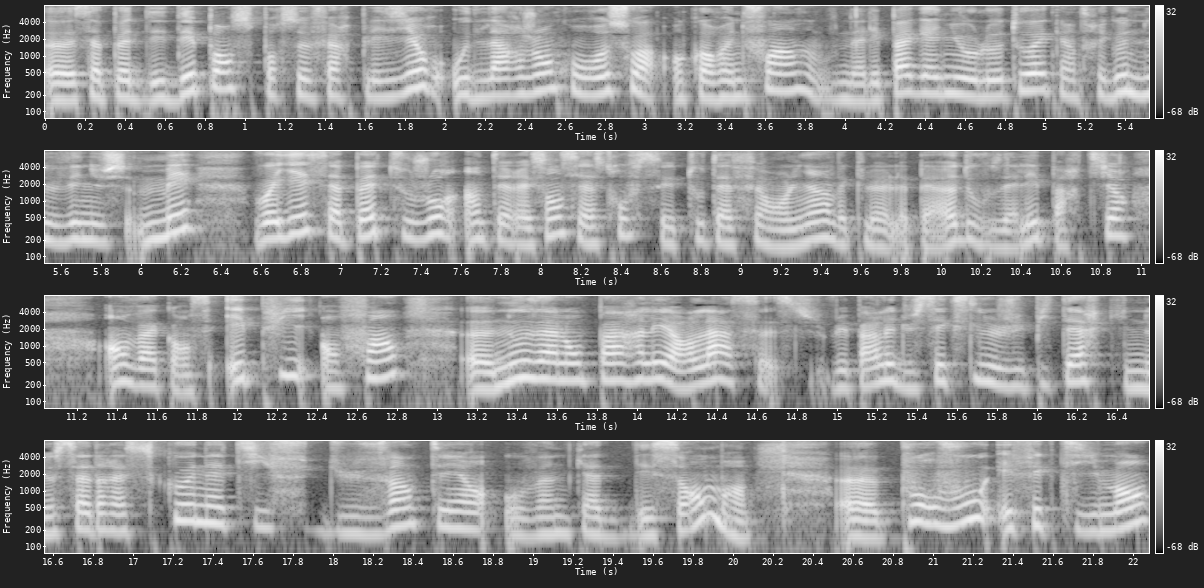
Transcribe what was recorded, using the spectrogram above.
euh, ça peut être des dépenses pour se faire plaisir ou de l'argent qu'on reçoit. Encore une fois hein, vous n'allez pas gagner au loto avec un trigone de Vénus. Mais voyez ça peut être toujours intéressant. Si ça se trouve c'est tout à fait en lien avec la période où vous allez partir en vacances. Et puis enfin euh, nous allons parler alors là je vais parler du sextile Jupiter qui ne s'adresse qu'aux natifs du 21 au 24 décembre vous, effectivement,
